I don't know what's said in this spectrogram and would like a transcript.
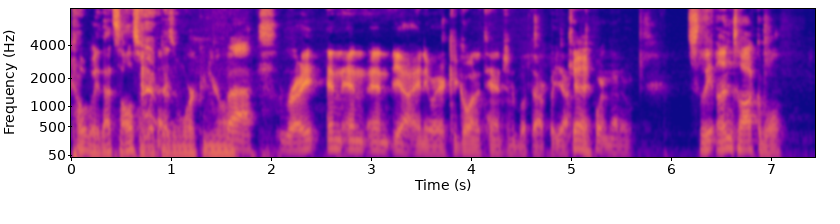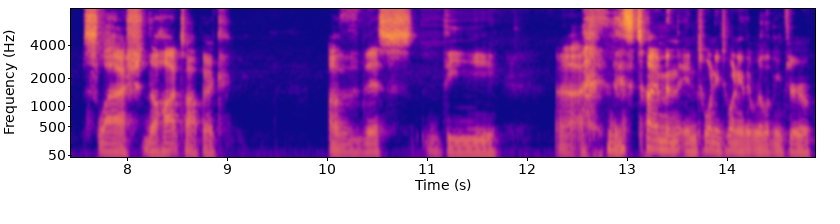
totally. That's also what doesn't work in your life. Facts. right? And and and yeah. Anyway, I could go on a tangent about that, but yeah, Okay. just pointing that out. So the untalkable slash the hot topic of this the uh, this time in, in 2020 that we're living through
